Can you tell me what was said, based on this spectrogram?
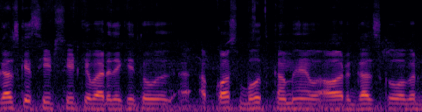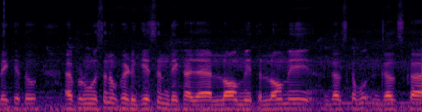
गर्ल्स के सीट सीट के बारे देखें तो अब कॉस्ट बहुत कम है और गर्ल्स को अगर देखें तो प्रमोशन ऑफ़ एजुकेशन देखा जाए लॉ में तो लॉ में गर्ल्स का गर्ल्स का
